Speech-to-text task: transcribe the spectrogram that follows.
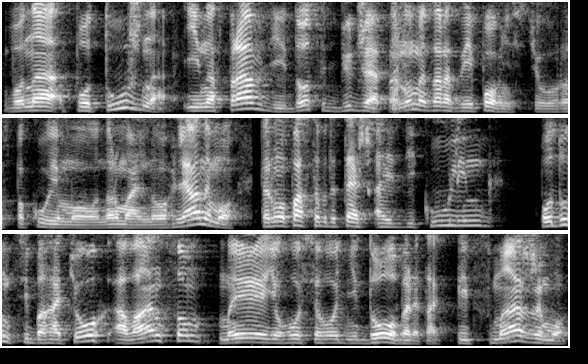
Вона потужна і насправді досить бюджетна. Ну, ми зараз її повністю розпакуємо, нормально оглянемо. Термопаста буде теж ID Cooling. По думці багатьох авансом ми його сьогодні добре так підсмажимо.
